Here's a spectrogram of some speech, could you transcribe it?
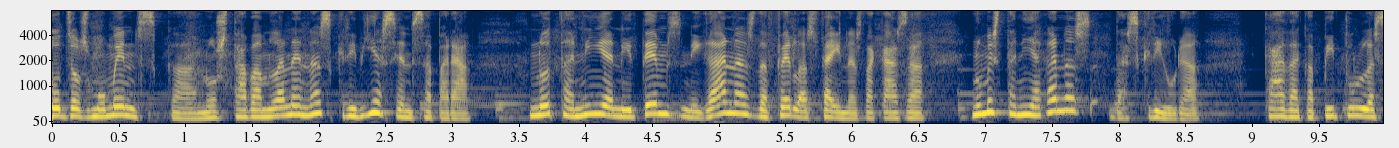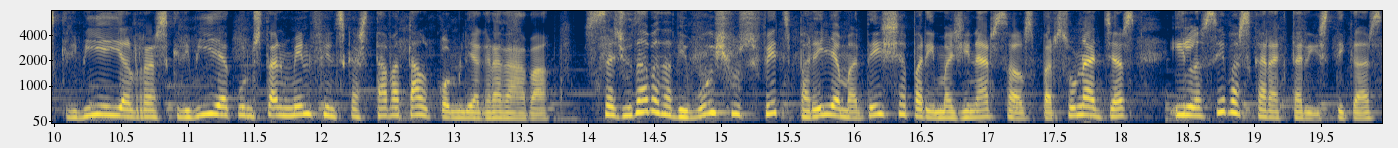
Tots els moments que no estava amb la nena escrivia sense parar. No tenia ni temps ni ganes de fer les feines de casa. Només tenia ganes d'escriure. Cada capítol l'escrivia i el reescrivia constantment fins que estava tal com li agradava. S'ajudava de dibuixos fets per ella mateixa per imaginar-se els personatges i les seves característiques.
